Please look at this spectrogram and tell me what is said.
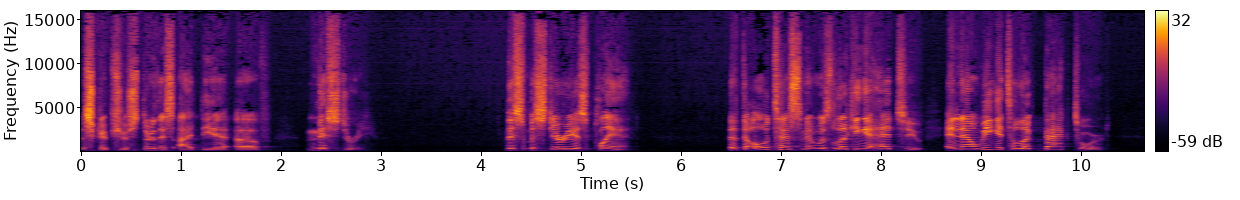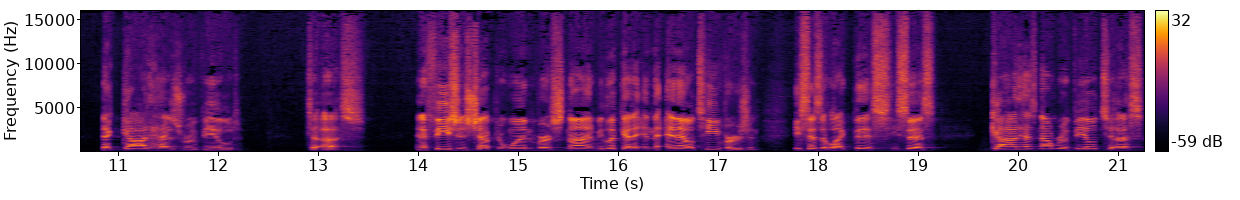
the scriptures, through this idea of mystery, this mysterious plan that the Old Testament was looking ahead to, and now we get to look back toward that God has revealed to us. In Ephesians chapter 1 verse 9, we look at it in the NLT version. He says it like this. He says, God has now revealed to us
